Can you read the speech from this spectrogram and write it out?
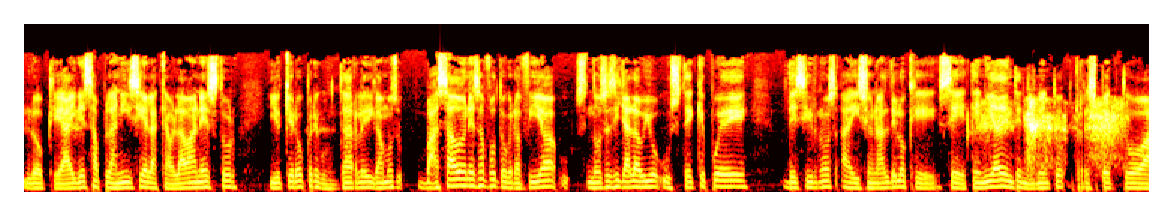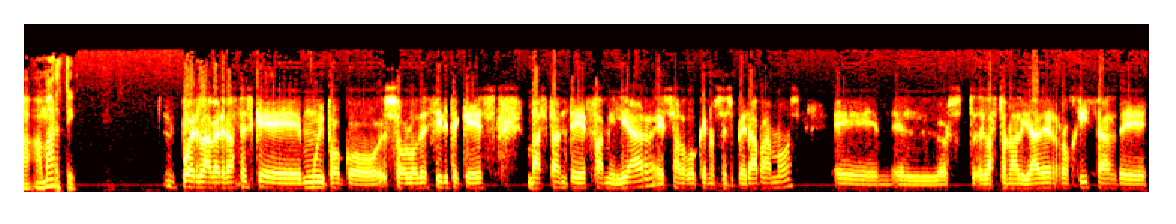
lo que hay de esa planicie de la que hablaba Néstor. Y yo quiero preguntarle, digamos, basado en esa fotografía, no sé si ya la vio, ¿usted qué puede decirnos adicional de lo que se tenía de entendimiento respecto a Marte? Pues la verdad es que muy poco. Solo decirte que es bastante familiar, es algo que nos esperábamos. Eh, el- los- las tonalidades rojizas de,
